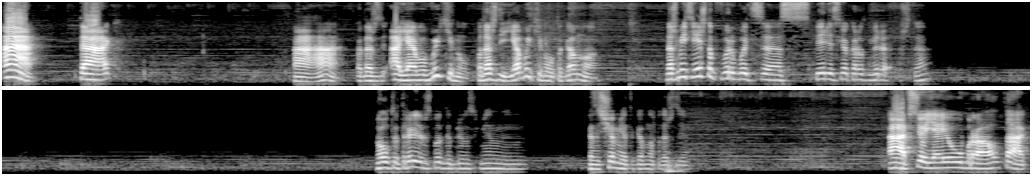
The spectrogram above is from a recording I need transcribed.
А! Так. Подожди. А, я его выкинул? Подожди, я выкинул это говно. Нажмите есть, чтобы вырубить э, спереди слег короткий мир. Что? Желтый трейлер использует при воспоминании. А зачем мне это говно? Подожди. А, все, я ее убрал. Так.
